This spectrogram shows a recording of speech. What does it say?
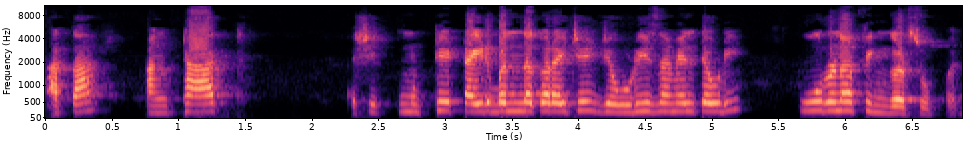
आता अंगठात अशी मुठ्ठी टाईट बंद करायची जेवढी जमेल तेवढी पूर्ण फिंगर्स ओपन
